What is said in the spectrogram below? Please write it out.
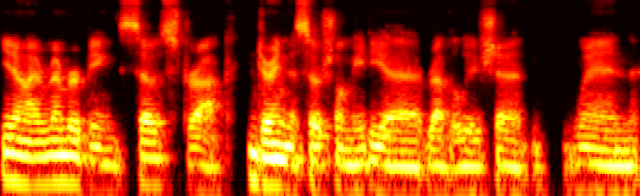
you know i remember being so struck during the social media revolution when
